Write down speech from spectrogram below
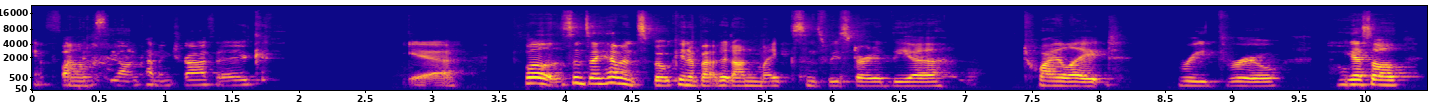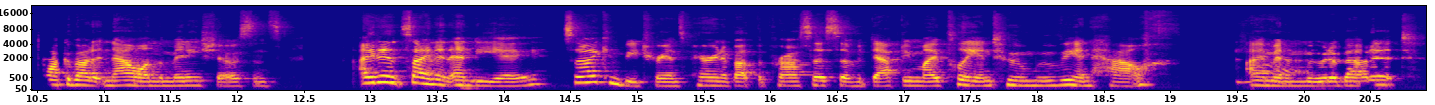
Can't fucking Ugh. see oncoming traffic. Yeah. Well, since I haven't spoken about it on mic since we started the uh, Twilight read through, I guess I'll talk about it now on the mini show since I didn't sign an NDA, so I can be transparent about the process of adapting my play into a movie and how I'm in a mood about it.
